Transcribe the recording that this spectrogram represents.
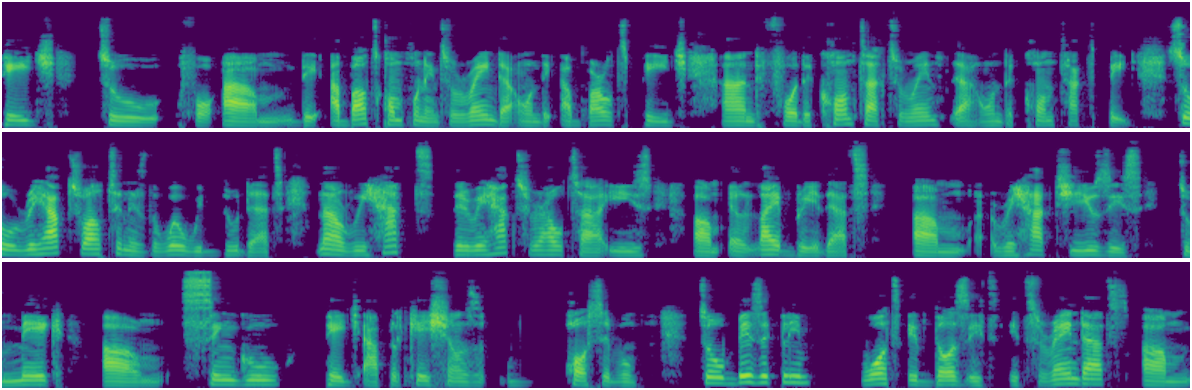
page to for um the about component to render on the about page and for the contact to render on the contact page. So react routing is the way we do that. Now react the react router is um, a library that um, react uses to make um, single page applications possible. So basically what it does is it renders um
